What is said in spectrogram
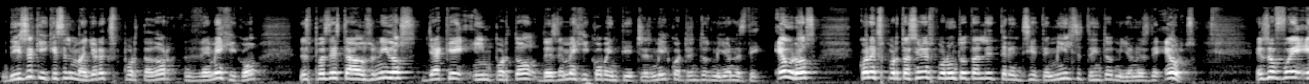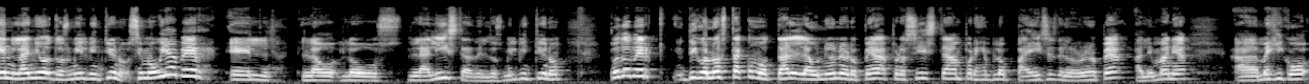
dice aquí que es el mayor exportador de México después de Estados Unidos, ya que importó desde México 23.400 millones de euros, con exportaciones por un total de 37.700 millones de euros. Eso fue en el año 2021. Si me voy a ver la lista del 2021, Puedo ver, digo, no está como tal la Unión Europea, pero sí están, por ejemplo, países de la Unión Europea, Alemania, a México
